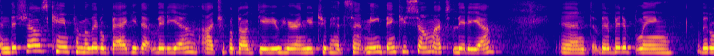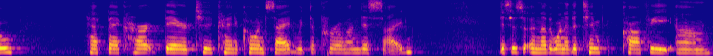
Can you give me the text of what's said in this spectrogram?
And the shells came from a little baggie that Lydia, Triple Dog Dare here on YouTube, had sent me. Thank you so much, Lydia. And a little bit of bling, little halfback heart there to kind of coincide with the pearl on this side. This is another one of the Tim Coffey um,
